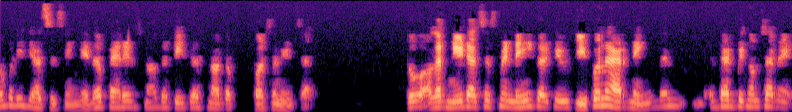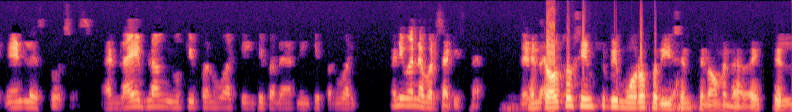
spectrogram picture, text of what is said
nobody is assessing neither parents nor the teachers nor the person itself. So agar need assessment nahi karke you keep on earning then that becomes an endless process. And lifelong you keep on working keep on earning keep on working and you are never satisfied. That's and it also seems to be more of a recent yeah. phenomena right? Till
